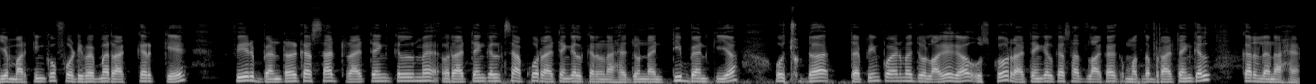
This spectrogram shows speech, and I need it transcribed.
ये मार्किंग को 45 में रख करके फिर बेंडर का साइड राइट एंगल में राइट एंगल से आपको राइट एंगल करना है। जो 90 बैंड किया, वो छोटा टैपिंग पॉइंट में जो लगेगा, उसको राइट एंगल का साथ लाकर मतलब राइट एंगल कर लेना है।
